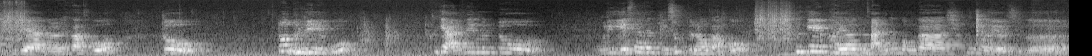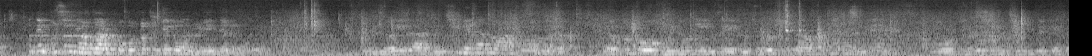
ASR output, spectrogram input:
복지대학을 해갖고 또 또 늘리고 그게 안 되면 또 우리 예산은 계속 들어가고 그게 과연 맞는 건가 싶은 거예요 지금. 근데 무슨 결과를 보고 또 두 개 동을 늘린다는 거예요. 그 저희가 지금 치매산업하고 영등포 공동이 이제 그 사업 하셨는데 뭐 대부분 주민들께서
